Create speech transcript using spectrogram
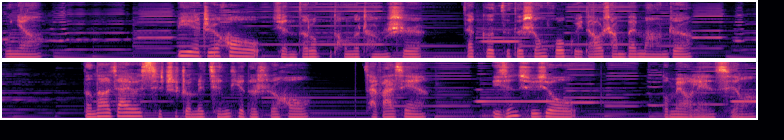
姑娘，毕业之后选择了不同的城市，在各自的生活轨道上奔忙着。等到家有喜事准备请帖的时候，才发现已经许久都没有联系了。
